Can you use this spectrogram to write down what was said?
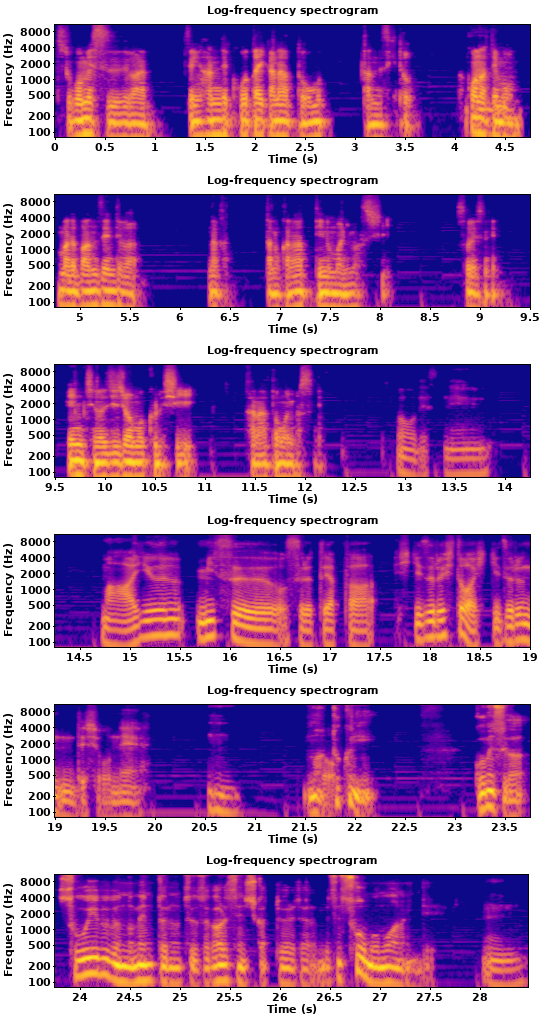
ちょっとゴメスは前半で交代かなと思ったんですけど、コナテもまだ万全ではなかったのかなっていうのもありますし、そうですね。ベンチの事情も苦しいかなと思いますね。そうですね。まあ、ああいうミスをするとやっぱ引きずる人は引きずるんでしょうね。うん。まあ特に、ゴメスがそういう部分のメンタルの強さがある選手かって言われたら別にそうも思わないんで、うん。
